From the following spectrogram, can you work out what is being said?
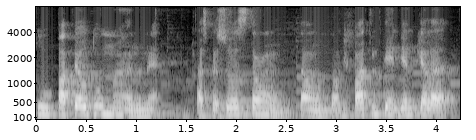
do papel do humano, né? As pessoas estão, estão, estão de fato entendendo que, ela,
